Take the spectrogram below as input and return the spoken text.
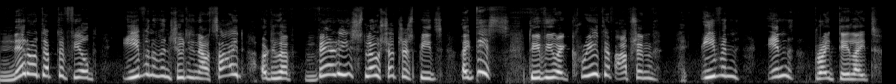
narrow depth of field even when shooting outside or to have very slow shutter speeds like this to give you a creative option even in bright daylight,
